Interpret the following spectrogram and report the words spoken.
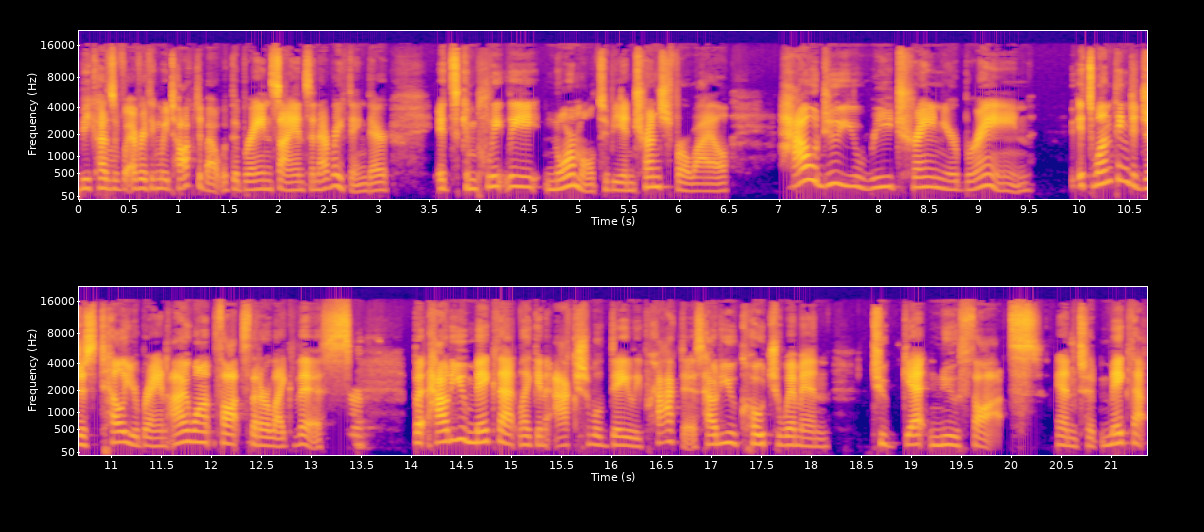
because mm. of everything we talked about with the brain science and everything there, it's completely normal to be entrenched for a while how do you retrain your brain? It's one thing to just tell your brain, I want thoughts that are like this. Sure. But how do you make that like an actual daily practice? How do you coach women to get new thoughts and to make that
